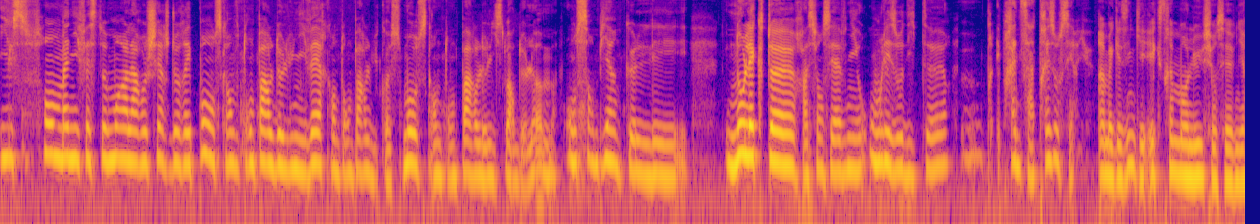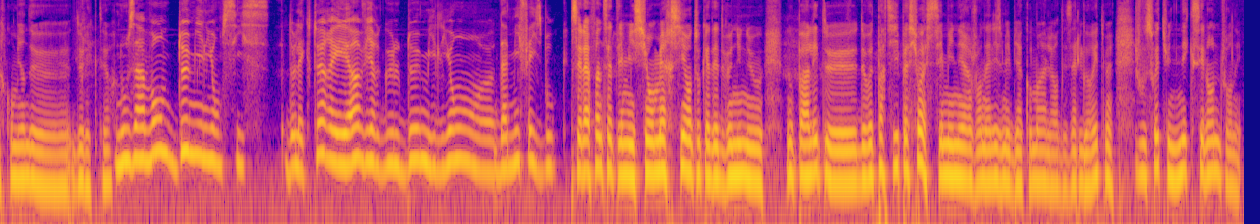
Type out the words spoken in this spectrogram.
ils sont manifestement à la recherche de réponses. Quand on parle de l'univers, quand on parle du cosmos, quand on parle de l'histoire de l'homme, on sent bien que les, nos lecteurs à Sciences et Avenir ou les auditeurs euh, prennent ça très au sérieux. Un magazine qui est extrêmement lu, Sciences et Avenir, combien de, lecteurs? Nous avons 2,6 millions de lecteurs et 1,2 million euh, d'amis Facebook. C'est la fin de cette émission. Merci en tout cas d'être venu nous, nous parler de, de votre participation à ce séminaire Journalisme et bien commun à l'heure des algorithmes. Je vous souhaite une excellente journée.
